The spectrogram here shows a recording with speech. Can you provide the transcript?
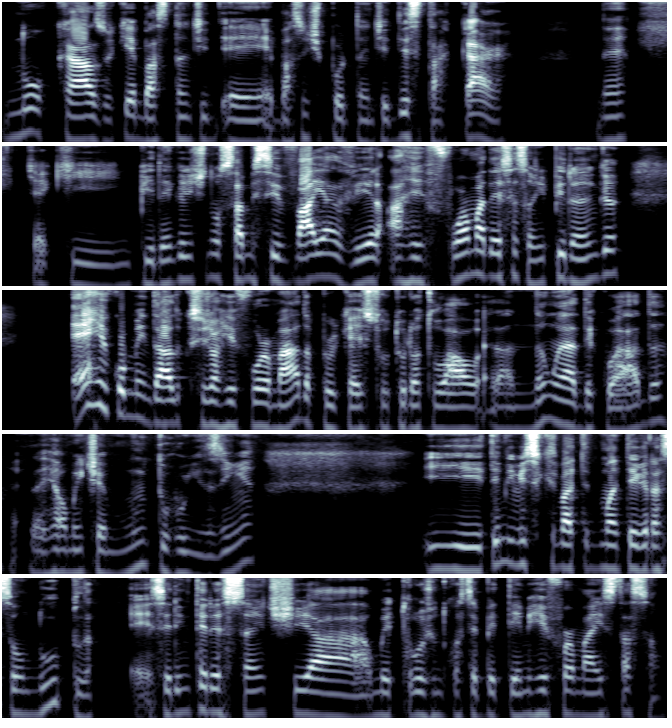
No caso aqui é bastante, é, é bastante importante destacar, né? Que é que em Ipiranga a gente não sabe se vai haver a reforma da estação Ipiranga. É recomendado que seja reformada porque a estrutura atual ela não é adequada, ela realmente é muito ruinzinha. E tendo em vista que vai ter uma integração dupla é, seria interessante a, o metrô junto com a CPTM reformar a estação.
